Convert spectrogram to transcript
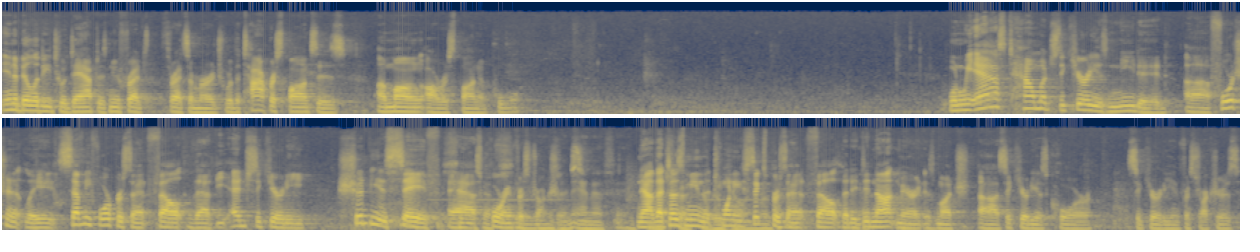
inability to adapt as new threats emerge were the top responses among our respondent pool. When we asked how much security is needed, uh, fortunately, 74% felt that the edge security should be as safe as core infrastructures. Now, that does mean that 26% felt that it did not merit as much uh, security as core security infrastructures,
